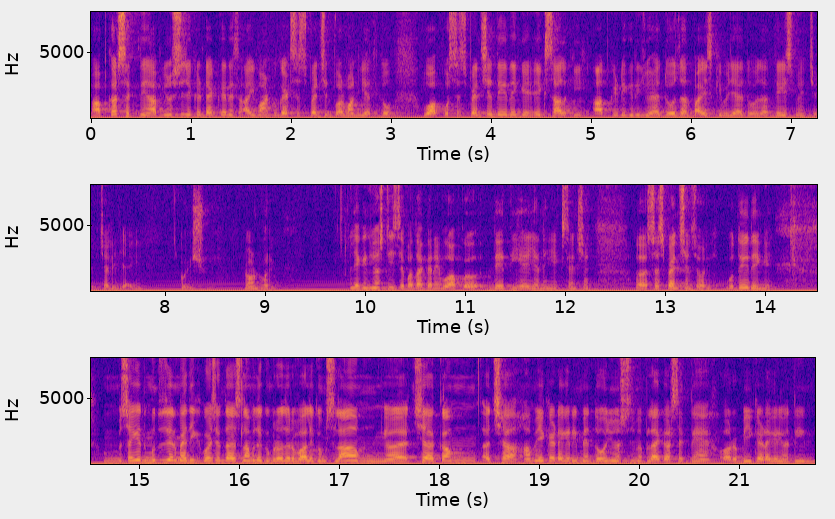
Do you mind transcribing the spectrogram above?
आप कर सकते हैं। आप यूनिवर्सिटी से कॉन्टैक्ट करें। I want to get suspension for one year तो वो आपको सस्पेंशन दे देंगे एक साल की। आपकी डिग्री जो है 2022 की बजाय 2023 में चली जाएगी। कोई इशू नहीं। डोंट वरी लेकिन यूनिवर्सिटी से पता करें वो आपको देती है या नहीं एक्सटेंशन सस्पेंशन सॉरी वो दे देंगे। सैयद मुतजर मेहदी का क्वेश्चन था वालेकुम ब्रदर वालेकुम सलाम अच्छा कम अच्छा हम एक कैटेगरी में दो यूनिवर्सिटी में अप्लाई कर सकते हैं और बी कैटेगरी में तीन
